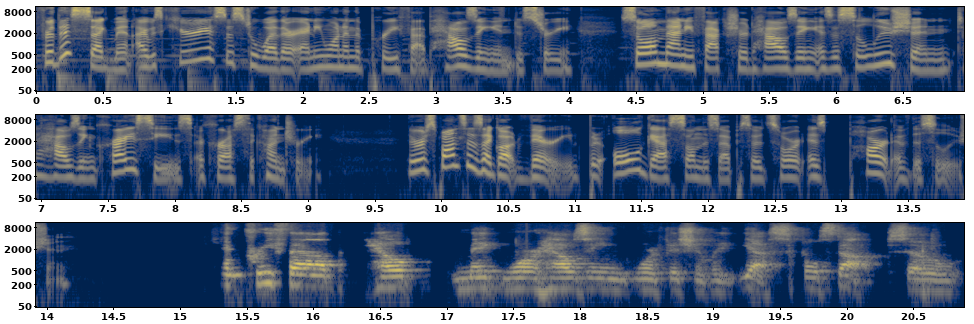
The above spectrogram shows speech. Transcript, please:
For this segment, I was curious as to whether anyone in the prefab housing industry saw manufactured housing as a solution to housing crises across the country. The responses I got varied, but all guests on this episode saw it as part of the solution. Can prefab help make more housing more efficiently? Yes, full stop. So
